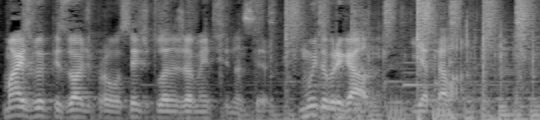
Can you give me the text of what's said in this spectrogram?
mais um episódio para você de planejamento financeiro. Muito obrigado e até lá.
